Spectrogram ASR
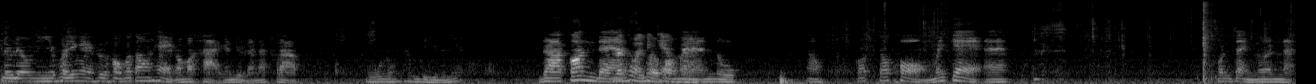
เร็วๆนี้เพราะยังไงคือเขาก็ต้องแหกเอามาขายกันอยู่แล้วนะครับโอ้น้องทำดีนะเนี่ย Dragon แล้ว Dance ทำไมไม่แกะออกมา Performance นุกเอ้าก็เจ้าของไม่แกะอะคนจ่ายเงินน่ะ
